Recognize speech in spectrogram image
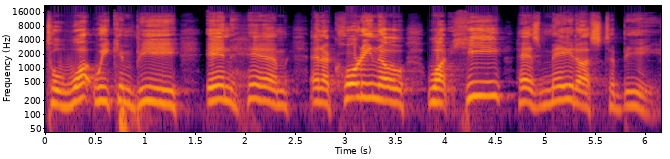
to what we can be in Him and according to what He has made us to be.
